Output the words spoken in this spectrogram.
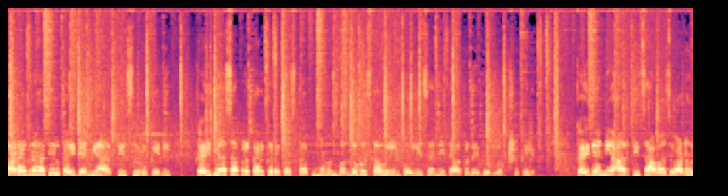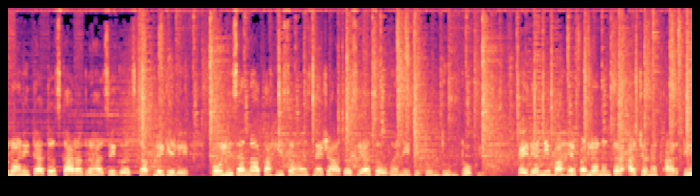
कारागृहातील कैद्यांनी आरती सुरू केली. कैदी असा प्रकार करत असतात म्हणून बंदोबस्तावरील पोलिसांनी त्याकडे दुर्लक्ष केले. कैद्यांनी आरतीचा आवाज वाढवला आणि त्यातच कारागृहाचे गज कापले गेले. पोलिसांना काही समजण्याच्या आतच या चौघांनी तिथून धूम ठोकली. कैद्यांनी बाहेर पडल्यानंतर अचानक आरती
